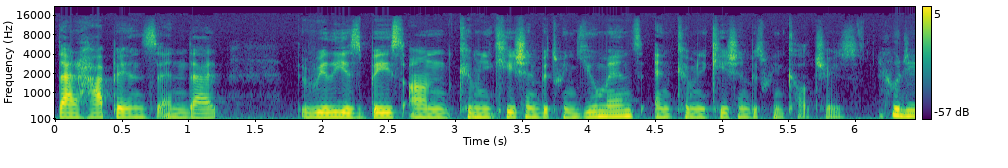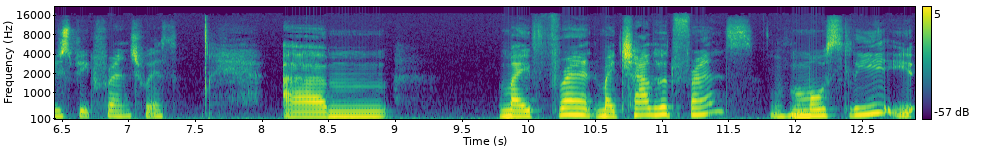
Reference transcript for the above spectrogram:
that happens and that really is based on communication between humans and communication between cultures Who do you speak French with? um, my friend, my childhood friends, mostly.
